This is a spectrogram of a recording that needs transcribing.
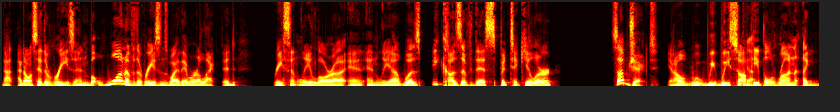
not, I don't say the reason, but one of the reasons why they were elected recently, Laura and, and Leah, was because of this particular subject. You know, we, we saw Yeah. people run a,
